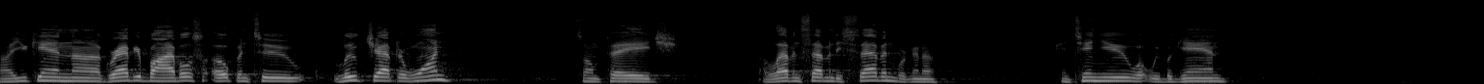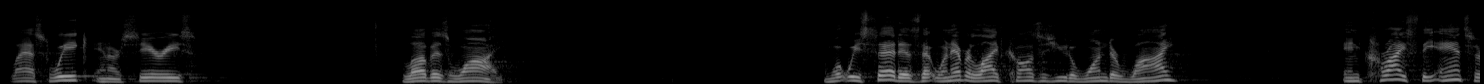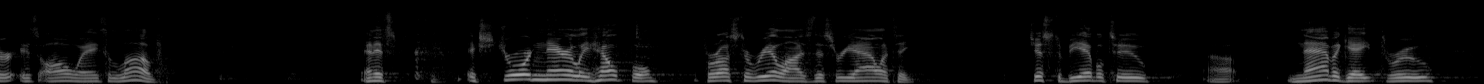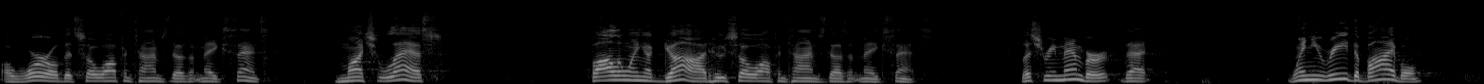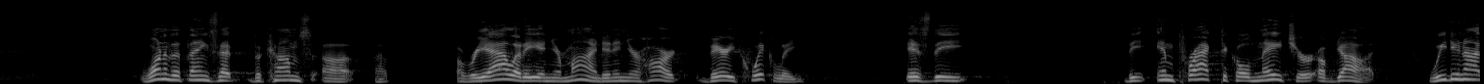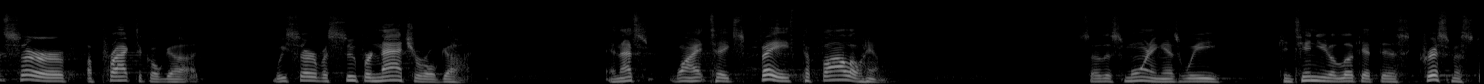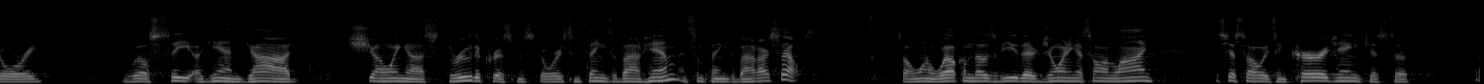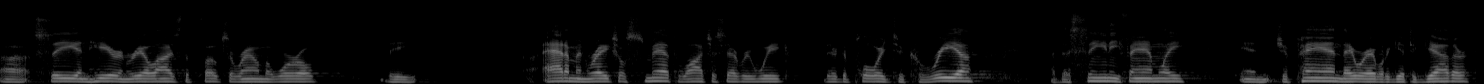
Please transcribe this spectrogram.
Uh, you can uh, grab your Bibles, open to Luke chapter 1. It's on page 1177. We're going to continue what we began last week in our series, Love is Why. And what we said is that whenever life causes you to wonder why, in Christ, the answer is always love. And it's extraordinarily helpful for us to realize this reality. Just to be able to uh, navigate through a world that so oftentimes doesn't make sense, much less following a God who so oftentimes doesn't make sense. Let's remember that when you read the Bible, one of the things that becomes a, a, a, reality in your mind and in your heart very quickly is the, the impractical nature of God. We do not serve a practical God, we serve a supernatural God. And that's why it takes faith to follow Him. So this morning, as we continue to look at this Christmas story, we'll see again God showing us through the Christmas story some things about Him and some things about ourselves. So I want to welcome those of you that are joining us online. It's just always encouraging just to uh, see and hear and realize the folks around the world. The Adam and Rachel Smith watch us every week. They're deployed to Korea. The Sini family in Japan, they were able to get together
